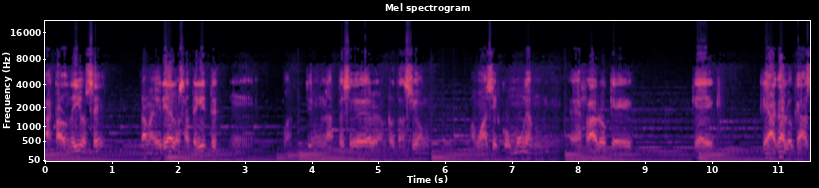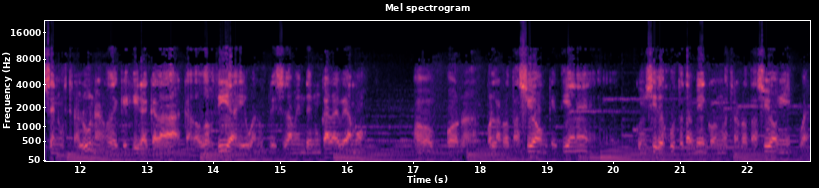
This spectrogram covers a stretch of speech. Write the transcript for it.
hasta donde yo sé, la mayoría de los satélites mm, tiene una especie de rotación, vamos a decir, común. Es, raro que, que, haga lo que hace nuestra luna, ¿no? de que gira cada, cada dos días y bueno, precisamente nunca la veamos por, por la rotación que tiene. Coincide justo también con nuestra rotación y bueno,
